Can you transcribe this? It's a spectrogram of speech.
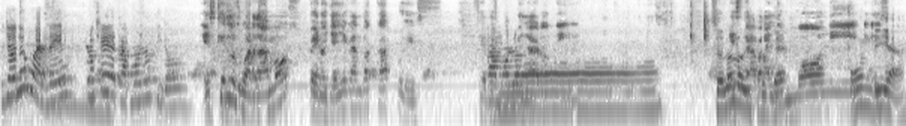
Yo lo guardé, creo que Ramón lo tiró. Es que los guardamos, pero ya llegando acá, pues se Ramón lo no. Solo lo disfruté un día.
